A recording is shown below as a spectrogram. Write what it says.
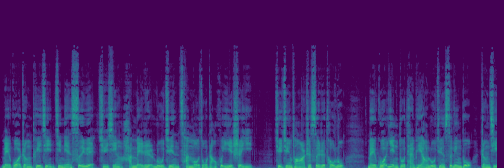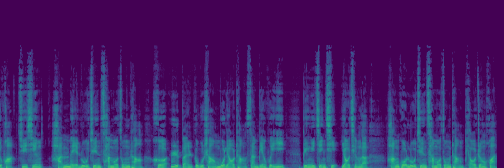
美国正推进今年四月举行韩美日陆军参谋总长会议事宜。据军方二十四日透露，美国印度太平洋陆军司令部正计划举行韩美陆军参谋总长和日本陆上幕僚长三边会议，并于近期邀请了韩国陆军参谋总长朴正焕。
